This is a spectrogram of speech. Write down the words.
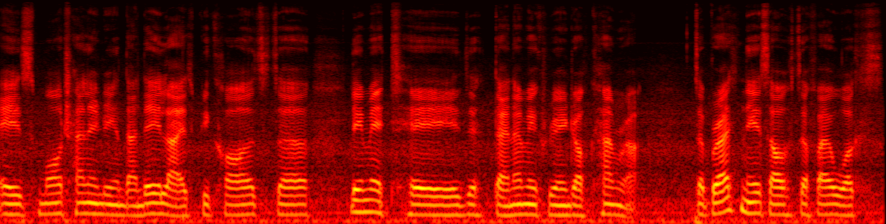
is more challenging than daylight because the limited dynamic range of camera. The brightness of the fireworks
